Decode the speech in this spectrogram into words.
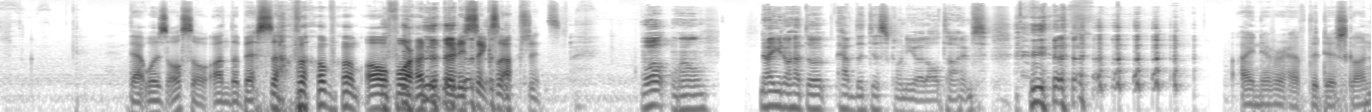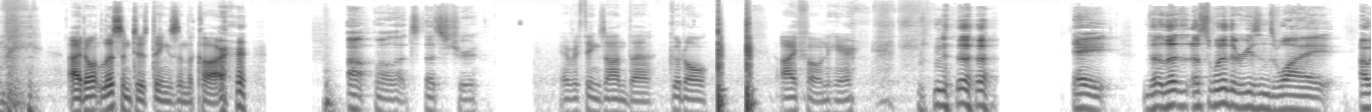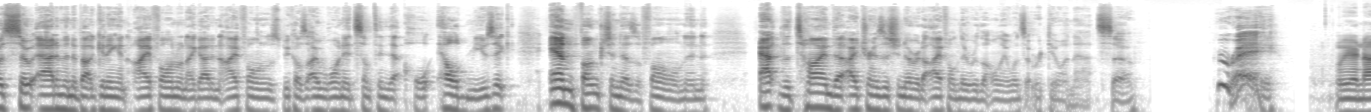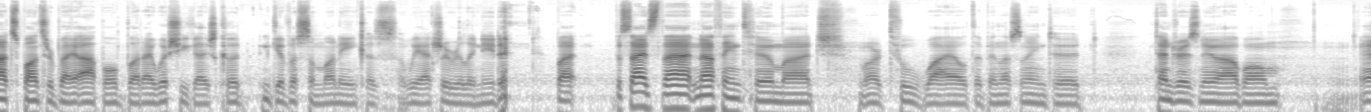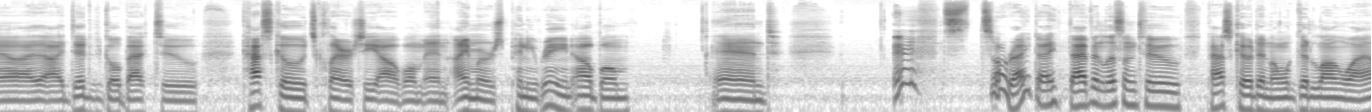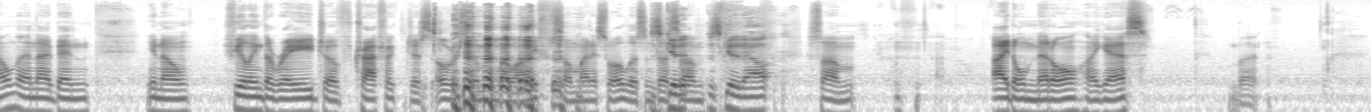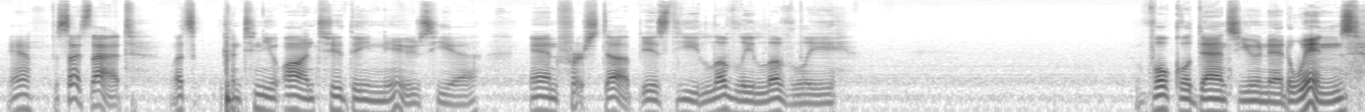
That was also on the best of album, all 436 options. Well, well, now you don't have to have the disc on you at all times. I never have the disc on me. I don't listen to things in the car. oh, well, that's that's true. Everything's on the good old iPhone here. hey, the, that's one of the reasons why I was so adamant about getting an iPhone when I got an iPhone was because I wanted something that hol- held music and functioned as a phone. And at the time that I transitioned over to iPhone, they were the only ones that were doing that. So, hooray! We are not sponsored by Apple, but I wish you guys could give us some money because we actually really need it. But besides that, nothing too much or too wild. I've been listening to Tendra's new album. Yeah, I, I did go back to Passcode's Clarity album and Aimer's Penny Rain album, and eh, it's it's all right. I, I haven't listened to Passcode in a good long while, and I've been, you know, feeling the rage of traffic just overswiming my life. So might as well listen Just to some it, just get it out. some idol metal, I guess. But yeah, besides that, let's continue on to the news here. And first up is the lovely, lovely vocal dance unit w-inds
